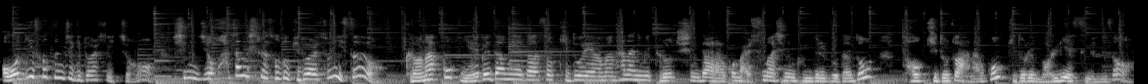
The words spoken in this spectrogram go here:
어디서든지 기도할 수 있죠. 심지어 화장실에서도 기도할 수는 있어요. 그러나 꼭 예배당에 가서 기도해야만 하나님이 들어주신다라고 말씀하시는 분들보다도 더 기도도 안 하고 기도를 멀리 했으면서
